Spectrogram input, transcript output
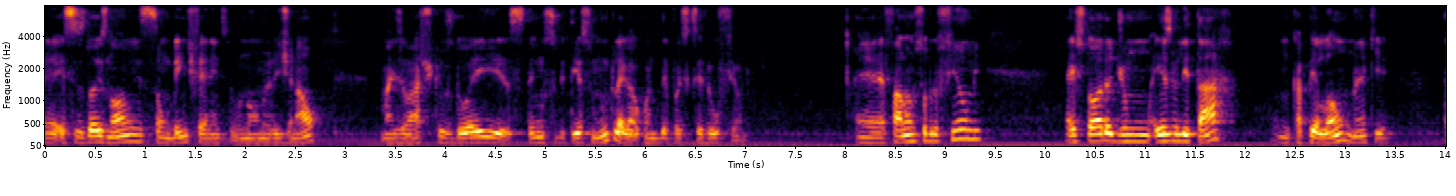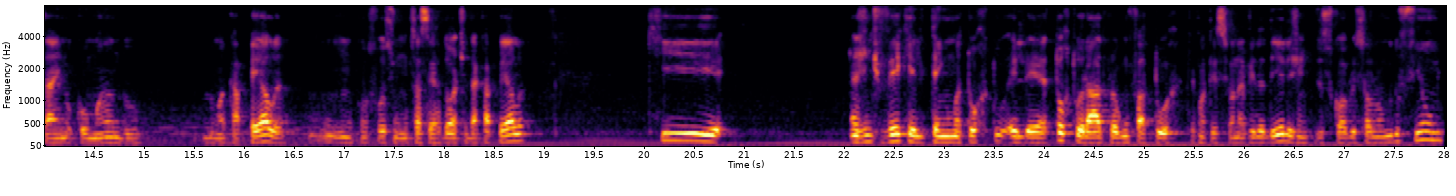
é, esses dois nomes são bem diferentes do nome original, mas eu acho que os dois têm um subtexto muito legal quando depois que você vê o filme. É, falando sobre o filme, é a história de um ex-militar, um capelão, né, que está aí no comando de uma capela, um, como se fosse um sacerdote da capela, que a gente vê que ele tem uma tortura, ele é torturado por algum fator que aconteceu na vida dele, a gente descobre isso ao longo do filme,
